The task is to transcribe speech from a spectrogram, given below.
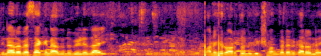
তিনারও বেচা কেনা যেন বেড়ে যায়। মানুষের অর্থনৈতিক সংকটের কারণে।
